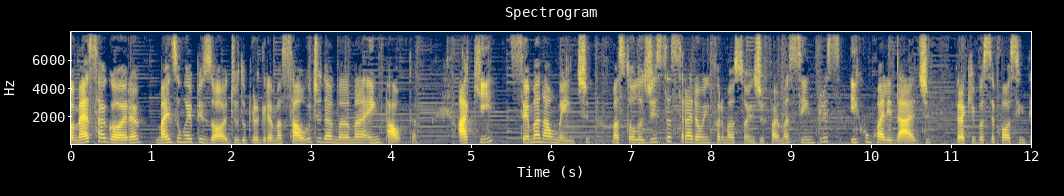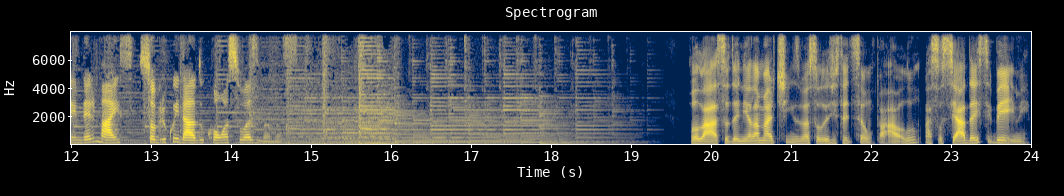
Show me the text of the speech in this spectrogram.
Começa agora mais um episódio do programa Saúde da Mama em Pauta. Aqui, semanalmente, mastologistas trarão informações de forma simples e com qualidade para que você possa entender mais sobre o cuidado com as suas mamas. Olá, sou Daniela Martins, mastologista de São Paulo, associada à SBM.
